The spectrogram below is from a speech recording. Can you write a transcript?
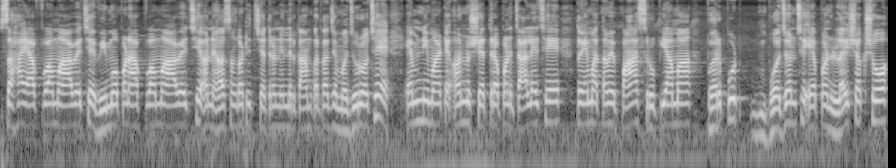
સહાય આપવામાં આવે છે, વીમો પણ આપવામાં આવે છે અને અસંગઠિત ક્ષેત્રની અંદર કામ કરતા જે મજૂરો છે, એમની માટે અન્ન ક્ષેત્ર પણ ચાલે છે. તો એમાં તમે પાંચ રૂપિયામાં ભરપૂર ભોજન છે એ પણ લઈ શકશો.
